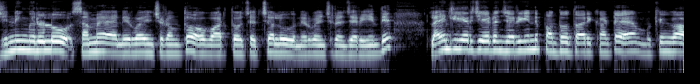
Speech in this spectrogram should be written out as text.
జిన్నింగ్ మిల్లులు సమ్మె నిర్వహించడంతో వారితో చర్చలు నిర్వహించడం జరిగింది. లైన్ క్లియర్ చేయడం జరిగింది. పంతొమ్మిది తారీఖు అంటే ముఖ్యంగా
